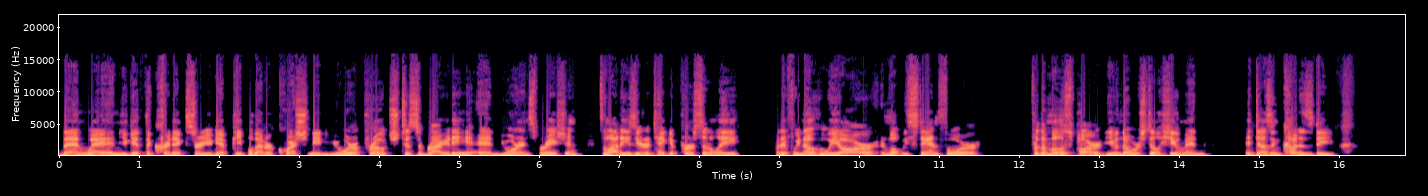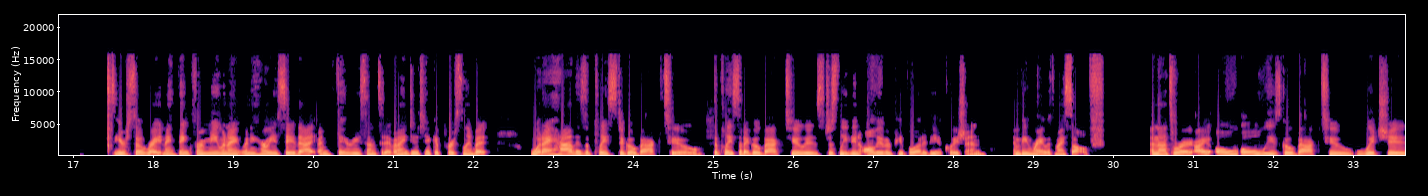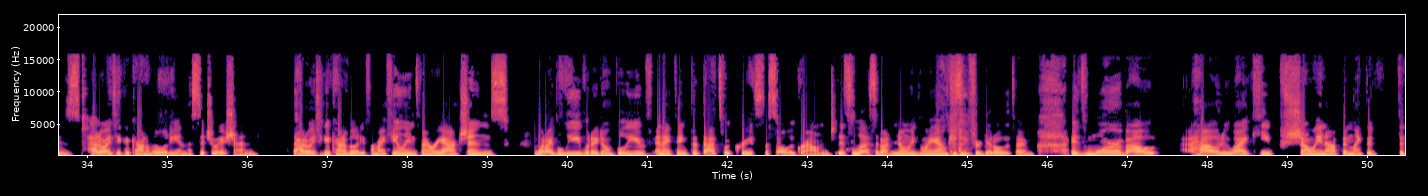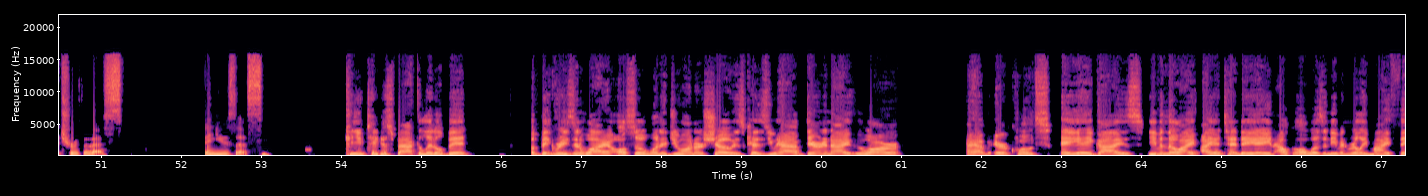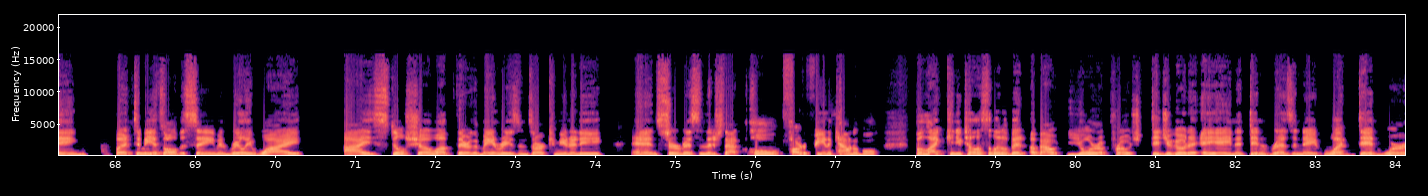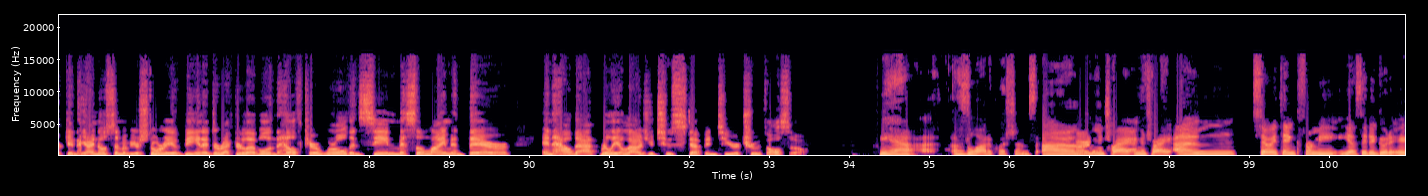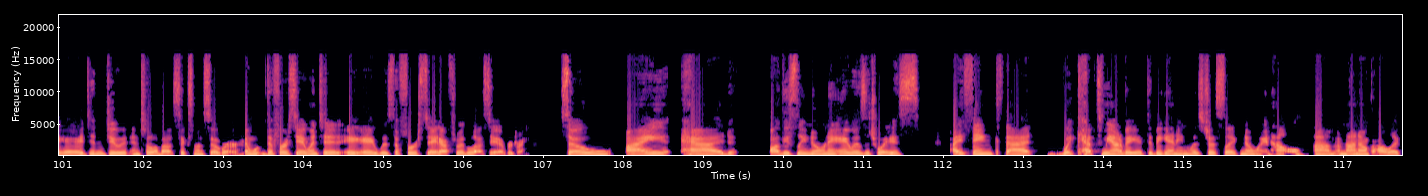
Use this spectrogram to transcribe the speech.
then when you get the critics or you get people that are questioning your approach to sobriety and your inspiration, it's a lot easier to take it personally. But if we know who we are and what we stand for, for the most part, even though we're still human, it doesn't cut as deep. You're so right. And I think for me, when I when you hear me say that, I'm very sensitive and I do take it personally, but what I have is a place to go back to. The place that I go back to is just leaving all the other people out of the equation and being right with myself. And that's where I al- always go back to, which is how do I take accountability in this situation? How do I take accountability for my feelings, my reactions, what I believe, what I don't believe? And I think that that's what creates the solid ground. It's less about knowing who I am because I forget all the time. It's more about how do I keep showing up and like the, the truth of this and use this. Can you take us back a little bit a big reason why I also wanted you on our show is because you have Darren and I who are, I have air quotes, AA guys, even though I, I attend AA and alcohol wasn't even really my thing. But to me, it's all the same. And really, why I still show up there. The main reasons are community and service, and then just that whole part of being accountable. But like, can you tell us a little bit about your approach? Did you go to AA and it didn't resonate? What did work? And I know some of your story of being a director level in the healthcare world and seeing misalignment there and how that really allowed you to step into your truth also. Yeah, there's a lot of questions. Um, I'm gonna try. I'm gonna try. Um, so I think for me, yes, I did go to AA. I didn't do it until about six months sober. And w- the first day I went to AA was the first day after the last day I ever drank. So I had obviously known AA was a choice. I think that what kept me out of AA at the beginning was just like, no way in hell. Um, I'm not an alcoholic.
